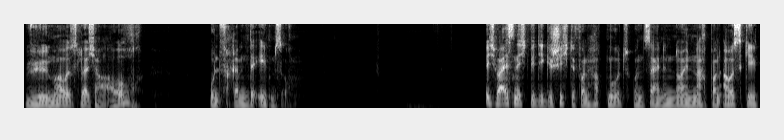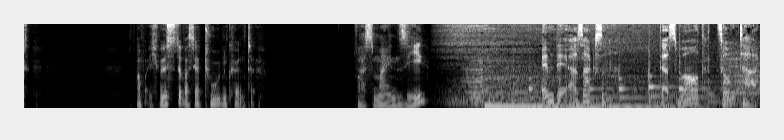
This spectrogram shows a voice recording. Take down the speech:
Wühlmauslöcher auch und Fremde ebenso. Ich weiß nicht, wie die Geschichte von Hartmut und seinen neuen Nachbarn ausgeht, aber ich wüsste, was er tun könnte. Was meinen Sie? MDR Sachsen. Das Wort zum Tag.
